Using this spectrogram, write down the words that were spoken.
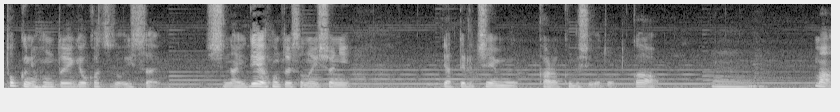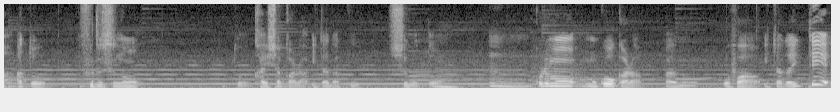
特に本当営業活動を一切しないで本当にその一緒にやってるチームから来る仕事とかうん。まああと古巣のえっと会社からいただく仕事、うん。うん。これも向こうからあのオファーいただいて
